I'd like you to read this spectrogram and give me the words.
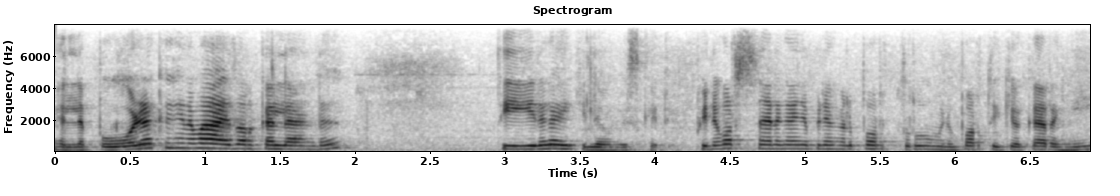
വല്ലപ്പോഴൊക്കെ ഇങ്ങനെ വായ തുറക്കല്ലാണ്ട് തീരെ കഴിക്കില്ല ബിസ്ക്കറ്റ്. പിന്നെ കുറച്ച് നേരം കഴിഞ്ഞപ്പോൾ ഞങ്ങൾ പുറത്ത് റൂമിന് പുറത്തേക്കൊക്കെ ഇറങ്ങി.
